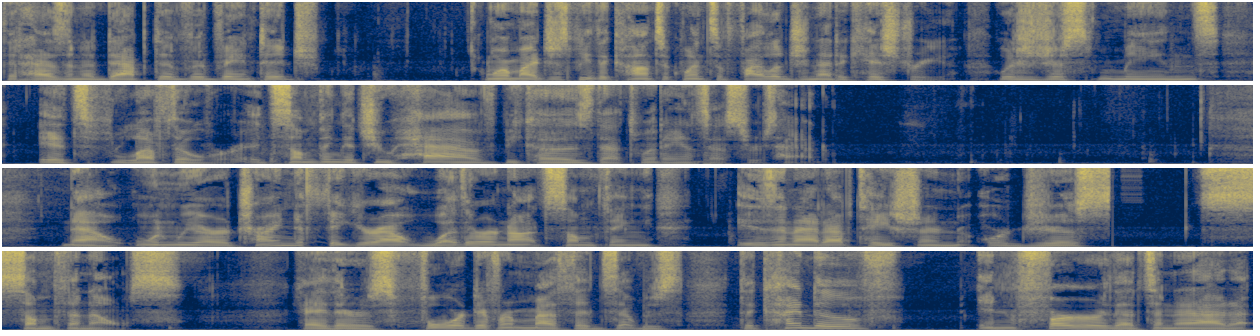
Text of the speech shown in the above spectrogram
that has an adaptive advantage, or it might just be the consequence of phylogenetic history, which just means it's leftover. It's something that you have because that's what ancestors had. Now, when we are trying to figure out whether or not something is an adaptation or just something else, okay, there's four different methods that was to kind of infer that's an ad-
